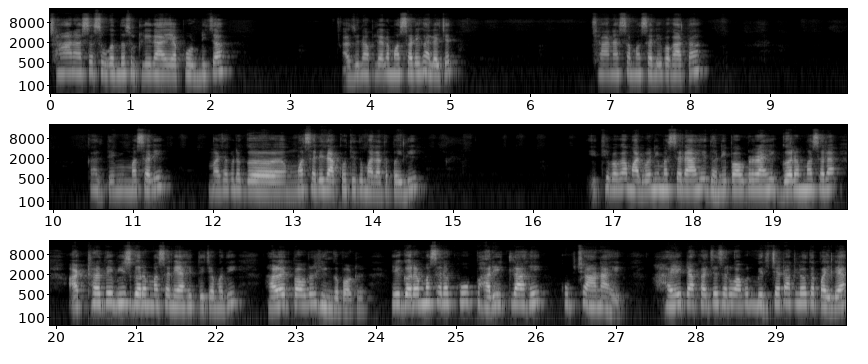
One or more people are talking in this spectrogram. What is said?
छान असा सुगंध सुटलेला आहे या फोडणीचा. अजून आपल्याला मसाले घालायचे आहेत. छान असा मसाले बघा आता. घालते मी मसाले. माझ्याकडं ग मसाले दाखवते तुम्हाला आता पहिली. इथे बघा मालवणी मसाला आहे धने पावडर आहे गरम मसाला अठरा ते वीस गरम मसाले आहेत त्याच्यामध्ये. हळद पावडर हिंग पावडर. हे गरम मसाला खूप भारीतला आहे खूप छान आहे. हे टाकायचे सर्व आपण मिरच्या टाकल्या होत्या पहिल्या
